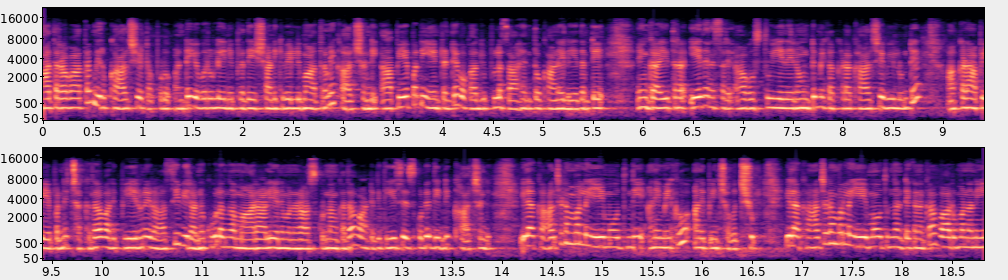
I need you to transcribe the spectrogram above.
ఆ తర్వాత మీరు కాల్చేటప్పుడు అంటే ఎవరు లేని ప్రదేశానికి వెళ్ళి మాత్రమే కాల్చండి ఆ పేపర్ ఏంటంటే ఒక గిప్పుల సహాయంతో కానీ లేదంటే ఇంకా ఇతర ఏదైనా సరే ఆ వస్తువు ఏదైనా ఉంటే మీకు అక్కడ కాల్చే వీలుంటే అక్కడ ఆ పేపర్ని చక్కగా వారి పేరుని రాసి వీరు అనుకూలంగా మారాలి అని మనం రాసుకున్నాం కదా వాటికి తీసేసుకుంటే దీన్ని కాల్చండి ఇలా కాల్చడం వల్ల ఏమవుతుంది అని మీకు అనిపించవచ్చు. ఇలా కాల్చడం వల్ల ఏమవుతుందంటే కనుక వారు మనని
